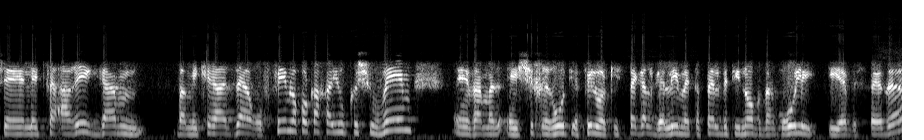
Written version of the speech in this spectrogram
שלצערי גם במקרה הזה הרופאים לא כל כך היו קשובים, ושחררו אותי אפילו על כיסא גלגלים לטפל בתינוק ואמרו לי, יהיה בסדר.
